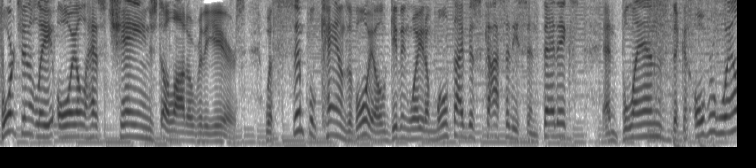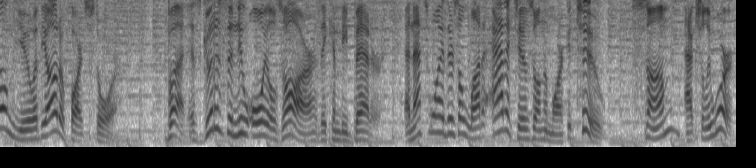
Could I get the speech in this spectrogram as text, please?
Fortunately, oil has changed a lot over the years, with simple cans of oil giving way to multi-viscosity synthetics and blends that can overwhelm you at the auto parts store. But as good as the new oils are, they can be better. And that's why there's a lot of additives on the market too. Some actually work.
